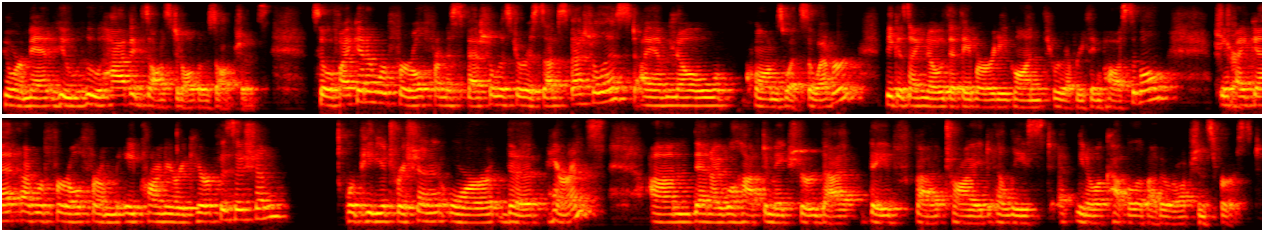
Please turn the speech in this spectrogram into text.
who are men who who have exhausted all those options. So if I get a referral from a specialist or a subspecialist, I have no qualms whatsoever because I know that they've already gone through everything possible. If I get a referral from a primary care physician or pediatrician or the parents, um, then I will have to make sure that they've uh, tried at least you know a couple of other options first.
